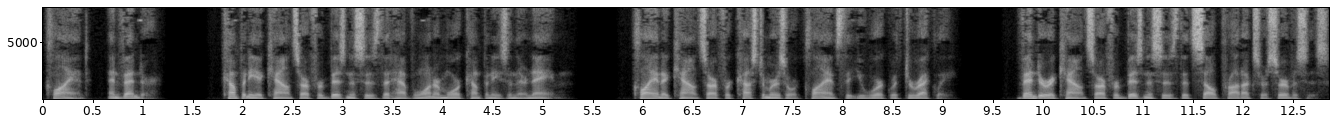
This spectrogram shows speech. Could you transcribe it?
client, and vendor. Company accounts are for businesses that have one or more companies in their name. Client accounts are for customers or clients that you work with directly. Vendor accounts are for businesses that sell products or services.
